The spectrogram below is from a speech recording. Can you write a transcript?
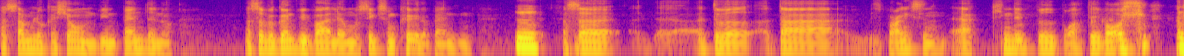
på samme lokation, vi er en bande nu. Og så begyndte vi bare at lave musik som køderbanden. Mm. Og så, øh, du ved, der branchen er knippet, bror. Det er vores. jeg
